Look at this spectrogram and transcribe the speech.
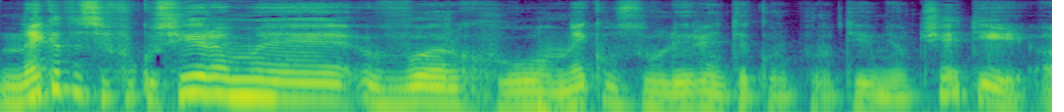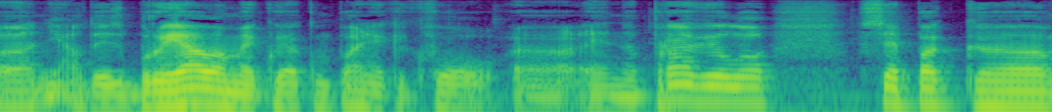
Нека да се фокусираме върху неконсолидираните корпоративни отчети. А, няма да изброяваме коя компания какво а, е направила. Все пак а,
